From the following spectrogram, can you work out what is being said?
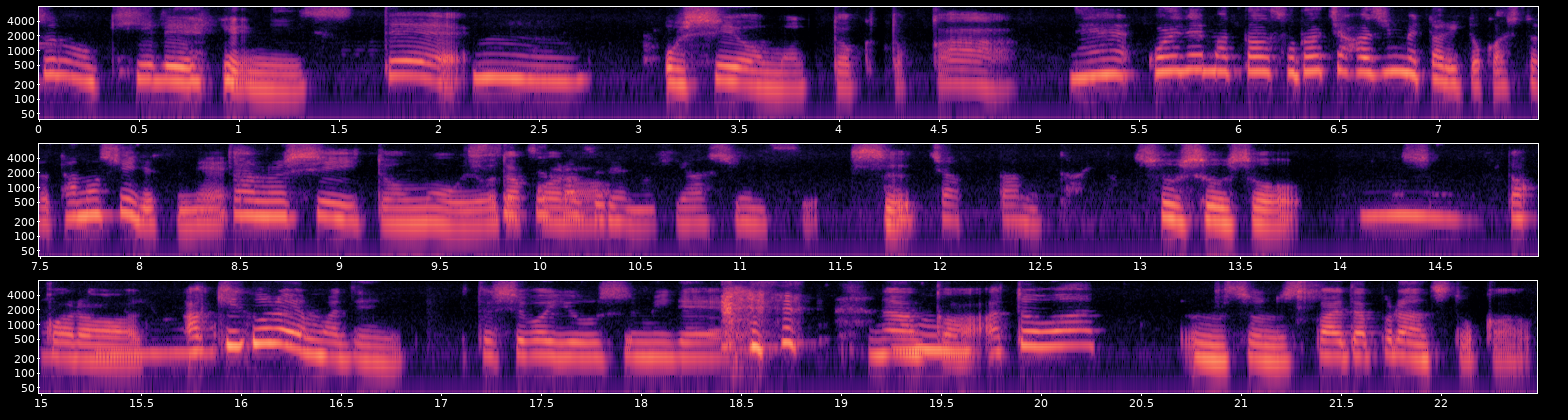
つも綺麗にしてうん。お塩持っとくとかね、これでまた育ち始めたりとかしたら楽しいですね。楽しいと思う季よだから。節外れのヒヤシンスす咲いちゃったみたいそうそうそう。な。うん。だからうん秋ぐらいまでに私は様子見で。なんか、あとは、うん、そのスパイダープランツとか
